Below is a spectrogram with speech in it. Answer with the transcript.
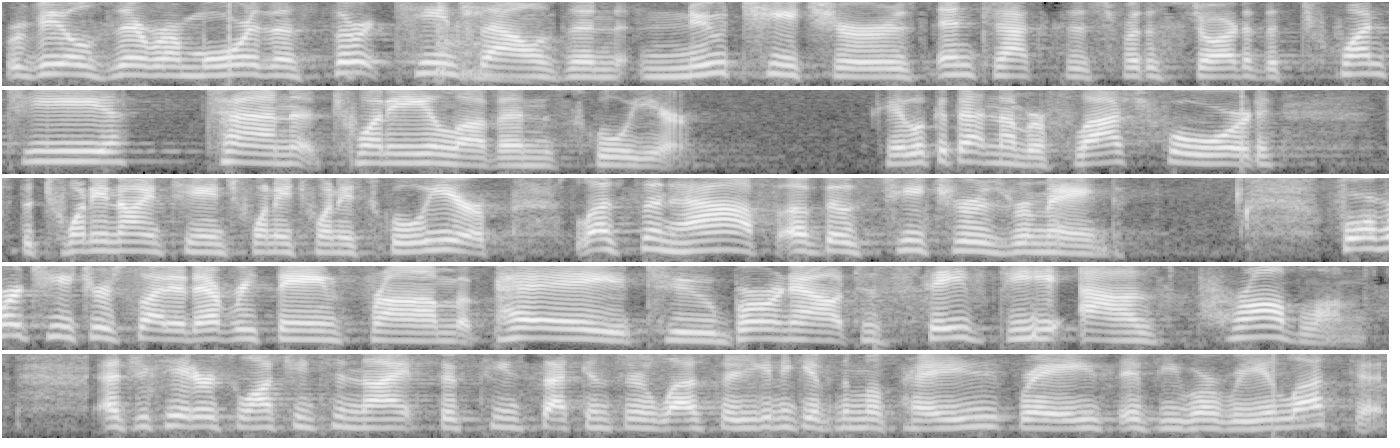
reveals there were more than 13,000 new teachers in Texas for the start of the 2010 2011 school year. Okay, look at that number. Flash forward to the 2019 2020 school year. Less than half of those teachers remained. Former teachers cited everything from pay to burnout to safety as problems. Educators watching tonight, 15 seconds or less, are you going to give them a pay raise if you are reelected?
